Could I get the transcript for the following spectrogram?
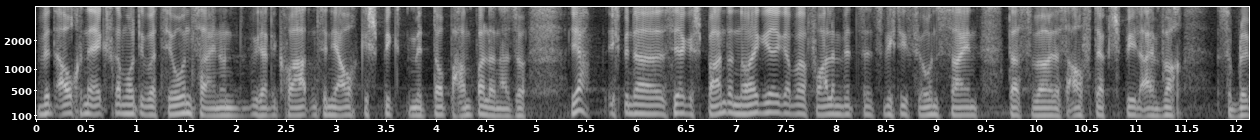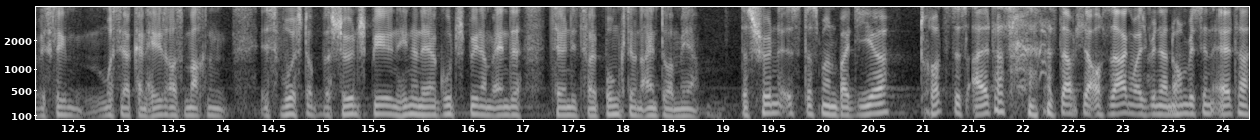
wird auch eine extra Motivation sein. Und wie gesagt, die Kroaten sind ja auch gespickt mit Top-Handballern. Also ja, ich bin da sehr gespannt und neugierig, aber vor allem wird es jetzt wichtig für uns sein, dass wir das Auftaktspiel einfach so blöd wie es klingt, muss ja kein Hehl draus machen. Ist wurscht, ob wir schön spielen, hin und her gut spielen. Am Ende zählen die zwei Punkte und ein Tor mehr. Das Schöne ist, dass man bei dir trotz des Alters, das darf ich ja auch sagen, weil ich bin ja noch ein bisschen älter,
